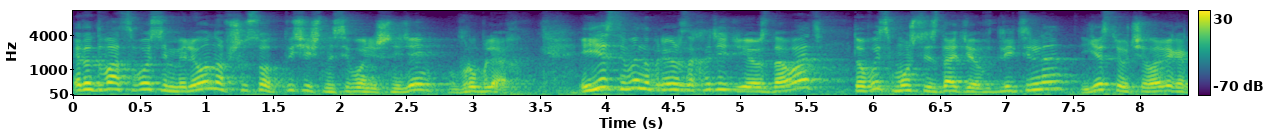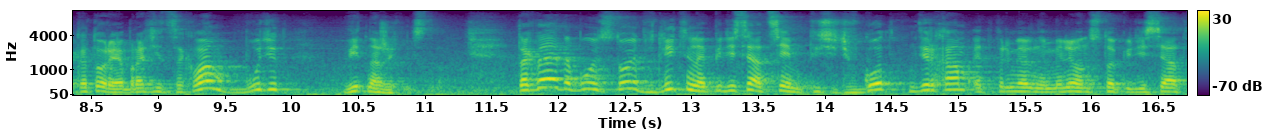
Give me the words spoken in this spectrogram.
Это 28 миллионов 600 тысяч на сегодняшний день в рублях. И если вы, например, захотите ее сдавать, то вы сможете сдать ее в длительное, если у человека, который обратится к вам, будет вид на жительство. Тогда это будет стоить длительно 57 тысяч в год дирхам, это примерно миллион сто пятьдесят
